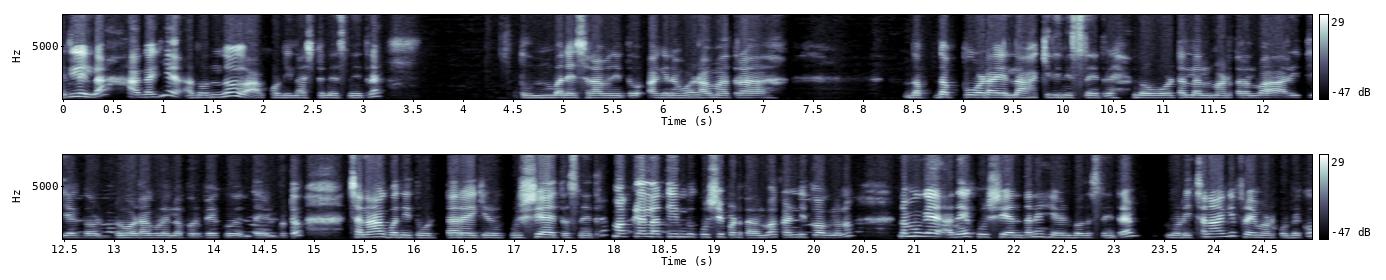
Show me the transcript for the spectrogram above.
ಇರ್ಲಿಲ್ಲ. ಹಾಗಾಗಿ ಅದೊಂದು ಹಾಕೊಂಡಿಲ್ಲ ಅಷ್ಟೇನೆ ಸ್ನೇಹಿತರೆ. ತುಂಬಾನೇ ಚೆನ್ನಾಗಿ ಬಂದಿತ್ತು. ಹಾಗೇನೆ ವಡ ಮಾತ್ರ ದಪ್ಪ ದಪ್ಪ ವಡ ಎಲ್ಲ ಹಾಕಿದೀನಿ ಸ್ನೇಹಿತರೆ. ಹೋಟೆಲ್ ಅಲ್ಲಿ ಮಾಡ್ತಾರಲ್ವಾ, ಆ ರೀತಿಯಾಗಿ ದೊಡ್ಡ ವಡಗಳೆಲ್ಲ ಬರ್ಬೇಕು ಅಂತ ಹೇಳ್ಬಿಟ್ಟು ಚೆನ್ನಾಗ್ ಬಂದಿತ್ತು ಒಟ್ಟಾರೆಯಾಗಿ ಖುಷಿ ಆಯ್ತು ಸ್ನೇಹಿತರೆ. ಮಕ್ಕಳೆಲ್ಲ ತಿಂದು ಖುಷಿ ಪಡ್ತಾರಲ್ವಾ, ಖಂಡಿತವಾಗ್ಲೂನು. ನಮ್ಗೆ ಅದೇ ಖುಷಿ ಅಂತಾನೆ ಹೇಳ್ಬೋದು ಸ್ನೇಹಿತರೆ. ನೋಡಿ, ಚೆನ್ನಾಗಿ ಫ್ರೈ ಮಾಡ್ಕೊಳ್ಬೇಕು.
